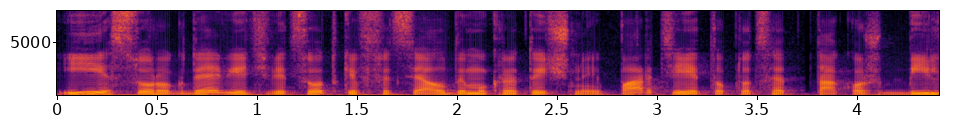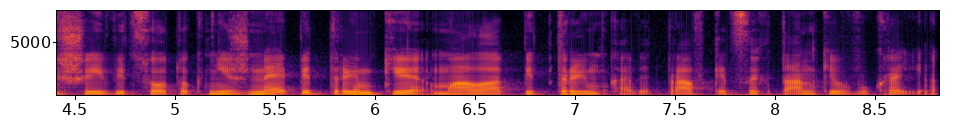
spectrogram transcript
і 49% соціал-демократичної партії, тобто це також більший відсоток ніж не підтримки, мала підтримка відправки цих танків в Україну.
